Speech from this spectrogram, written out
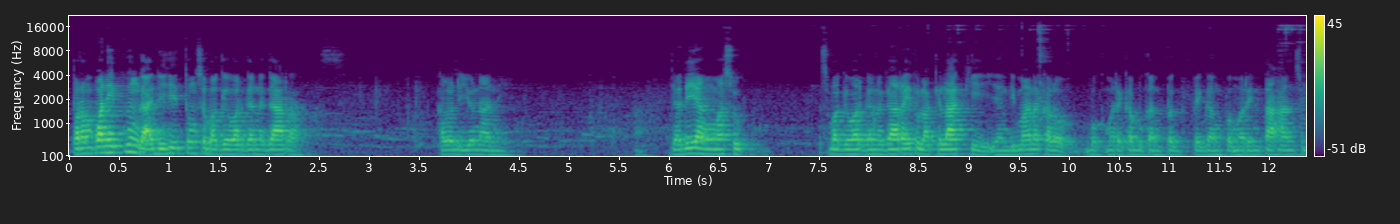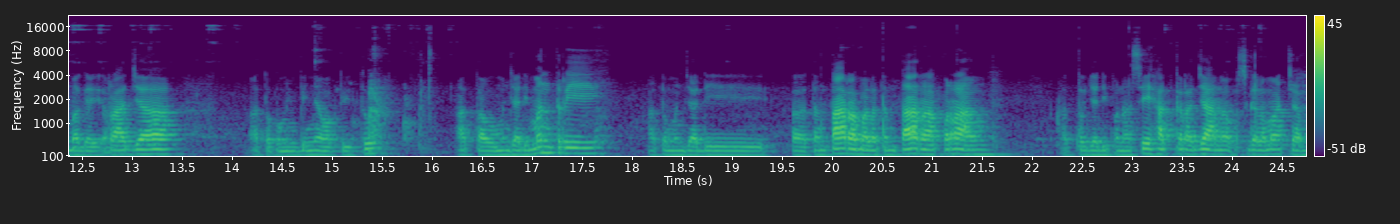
Perempuan itu nggak dihitung sebagai warga negara kalau di Yunani. Jadi yang masuk sebagai warga negara itu laki-laki yang di mana kalau mereka bukan pe- pegang pemerintahan sebagai raja atau pemimpinnya waktu itu atau menjadi menteri atau menjadi eh, tentara bala tentara perang atau jadi penasehat kerajaan apa segala macam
